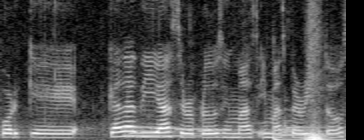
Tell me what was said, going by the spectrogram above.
porque cada día se reproducen más y más perritos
